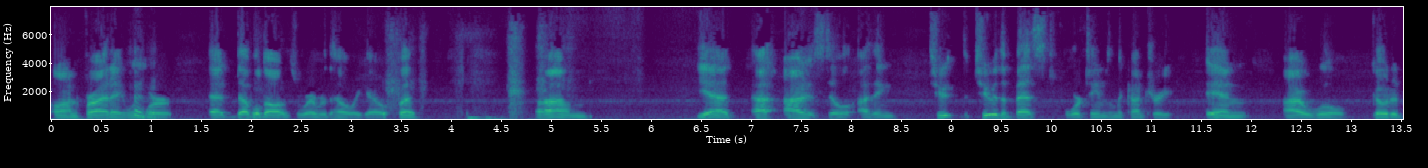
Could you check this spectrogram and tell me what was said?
on Friday when we're at Double Dogs or wherever the hell we go. But, um, yeah, I, I still I think two the two of the best four teams in the country, and I will go to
